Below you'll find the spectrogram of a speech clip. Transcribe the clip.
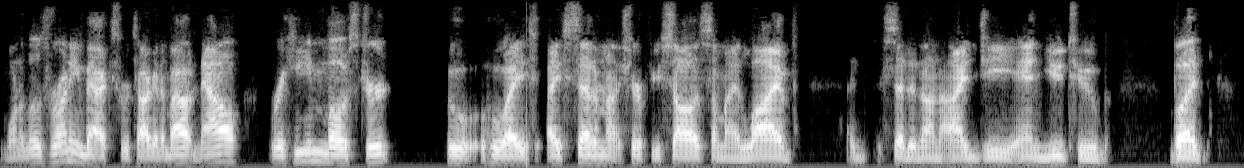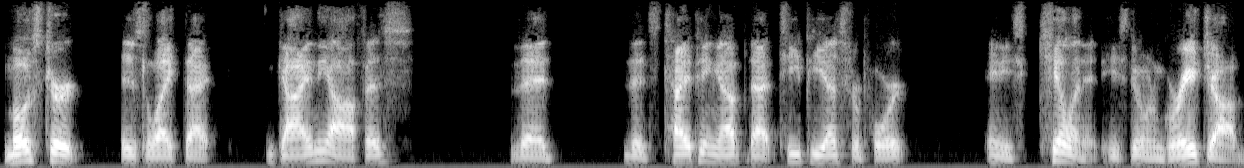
one of those running backs we're talking about now. Raheem Mostert, who who I, I said I'm not sure if you saw this on my live. I said it on IG and YouTube, but Mostert is like that guy in the office that that's typing up that TPS report, and he's killing it. He's doing a great job.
